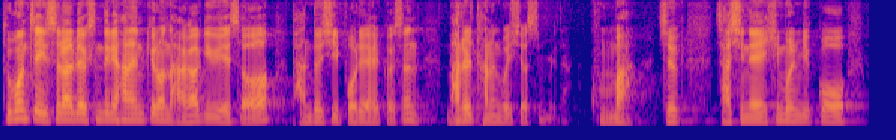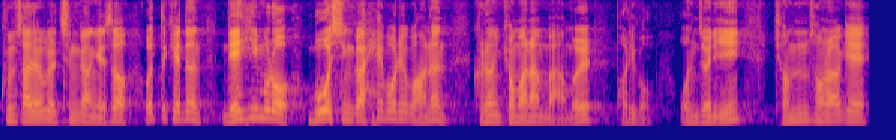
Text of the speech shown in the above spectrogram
두 번째 이스라엘 백성들이 하나님께로 나가기 위해서 반드시 버려야 할 것은 말을 타는 것이었습니다. 군마, 즉 자신의 힘을 믿고 군사력을 증강해서 어떻게든 내 힘으로 무엇인가 해보려고 하는 그런 교만한 마음을 버리고 온전히 겸손하게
